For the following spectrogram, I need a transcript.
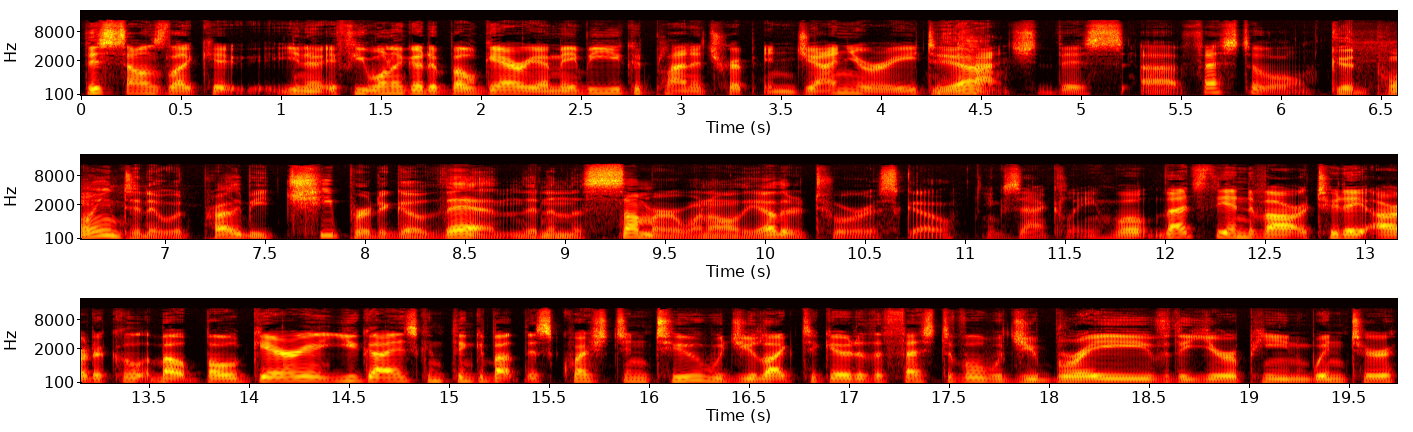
this sounds like it. You know, if you want to go to Bulgaria, maybe you could plan a trip in January to Yeah. catch this uh, festival. Good point, and it would probably be cheaper to go then than in the summer when all the other tourists go. Exactly. Well, that's the end of our two day article about Bulgaria. You guys can think about this question too. Would you like to go to the festival? Would you brave the European winter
